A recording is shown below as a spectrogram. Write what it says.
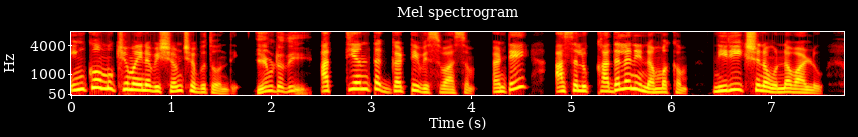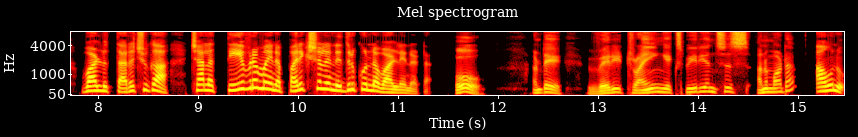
ఇంకో ముఖ్యమైన విషయం చెబుతోంది. ఏమిటది? అత్యంత గట్టి విశ్వాసం. అంటే అసలు కదలని నమ్మకం నిరీక్షణ ఉన్నవాళ్ళు వాళ్ళు తరచుగా చాలా తీవ్రమైన పరీక్షలనెదుర్కొన్న వాళ్ళేనట ఓ అంటే వెరీ ట్రయింగ్ ఎక్స్పీరియన్సెస్ అన్నమాట? అవును.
